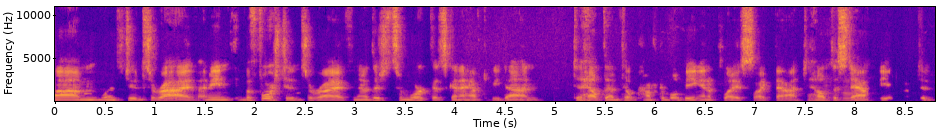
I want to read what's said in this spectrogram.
Um, when students arrive, I mean, before students arrive, you know, there's some work that's going to have to be done to help them feel comfortable being in a place like that, to help mm-hmm. the staff be able to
